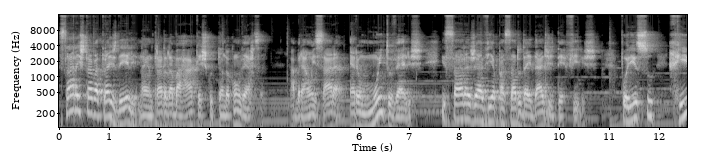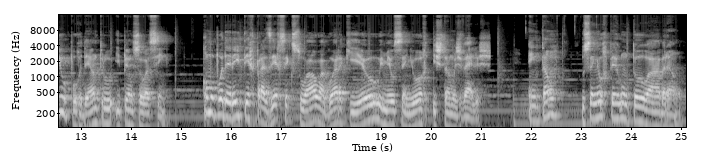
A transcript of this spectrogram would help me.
Sara estava atrás dele, na entrada da barraca, escutando a conversa. Abraão e Sara eram muito velhos, e Sara já havia passado da idade de ter filhos. Por isso, riu por dentro e pensou assim: como poderei ter prazer sexual agora que eu e meu senhor estamos velhos? Então o Senhor perguntou a Abraão:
